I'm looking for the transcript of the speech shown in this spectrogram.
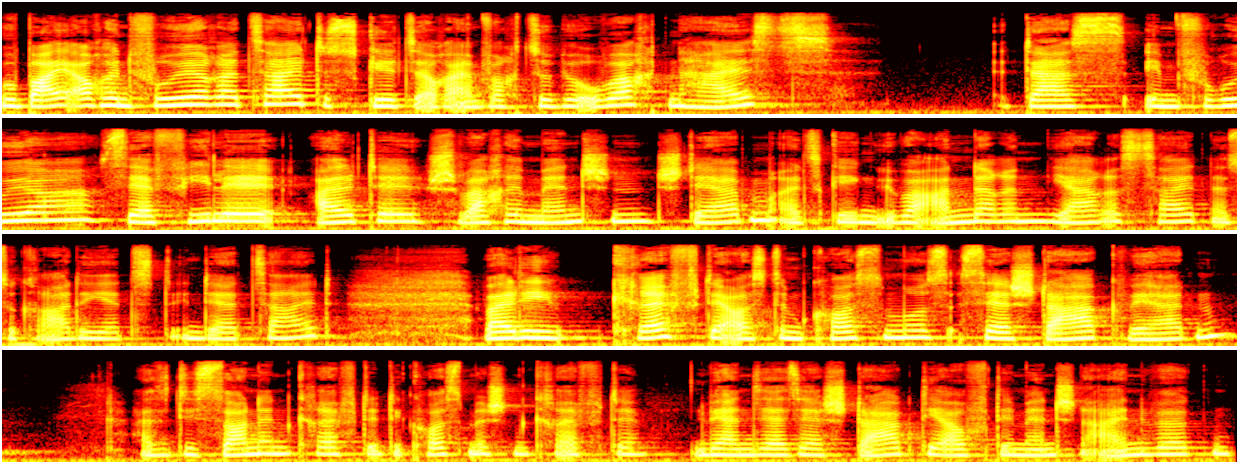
Wobei auch in früherer Zeit, das gilt es auch einfach zu beobachten, heißt es, dass im Frühjahr sehr viele alte, schwache Menschen sterben als gegenüber anderen Jahreszeiten, also gerade jetzt in der Zeit, weil die Kräfte aus dem Kosmos sehr stark werden. Also die Sonnenkräfte, die kosmischen Kräfte werden sehr, sehr stark, die auf den Menschen einwirken.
